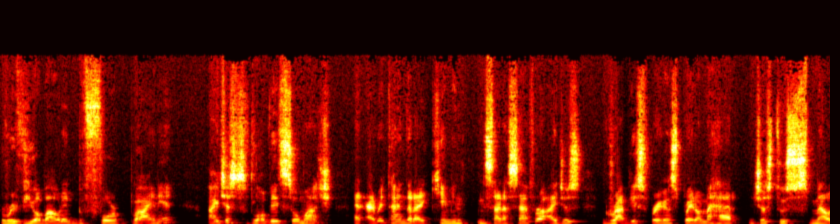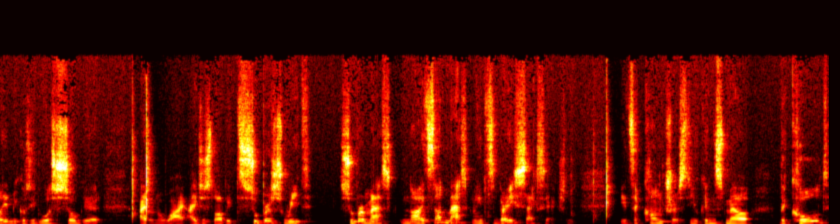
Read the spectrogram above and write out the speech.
review about it before buying it. I just loved it so much. And every time that I came in inside a Sephora, I just grabbed this fragrance, sprayed on my head just to smell it because it was so good. I don't know why. I just love it. Super sweet, super mask. No, it's not masculine. It's very sexy actually. It's a contrast. You can smell the cold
